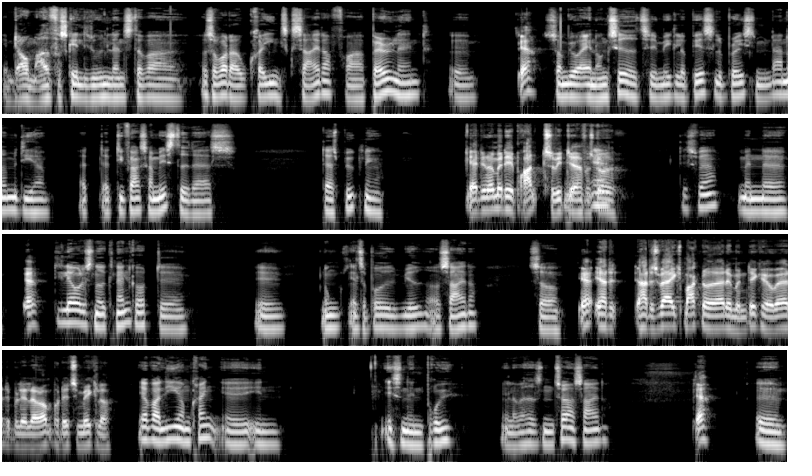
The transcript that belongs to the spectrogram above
jamen, der var meget forskelligt udenlands. Der var, og så var der ukrainsk cider fra Berryland, øh, ja. som jo er annonceret til Mikkel og Beer Celebration, men der er noget med de her, at, at de faktisk har mistet deres, deres bygninger. Ja, det er noget med, det er brændt, så vidt jeg har forstået. Ja, desværre, men øh, ja. de laver lidt sådan noget knaldgodt, øh, øh, nogle, altså både mjød og cider. Så, ja, jeg har, jeg har desværre ikke smagt noget af det, men det kan jo være, at det bliver lavet om på det til Mikler. Jeg var lige omkring øh, en, en sådan en bry, eller hvad hedder sådan en tør cider. Øh,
